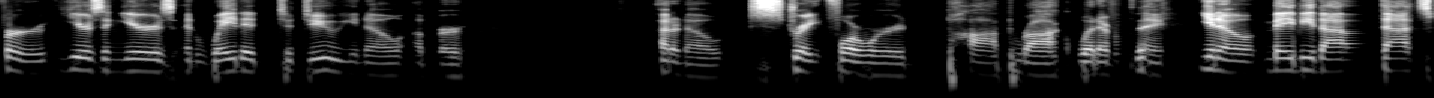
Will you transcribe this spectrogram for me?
for years and years and waited to do, you know, a I don't know, straightforward pop rock, whatever thing. You know, maybe that that's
